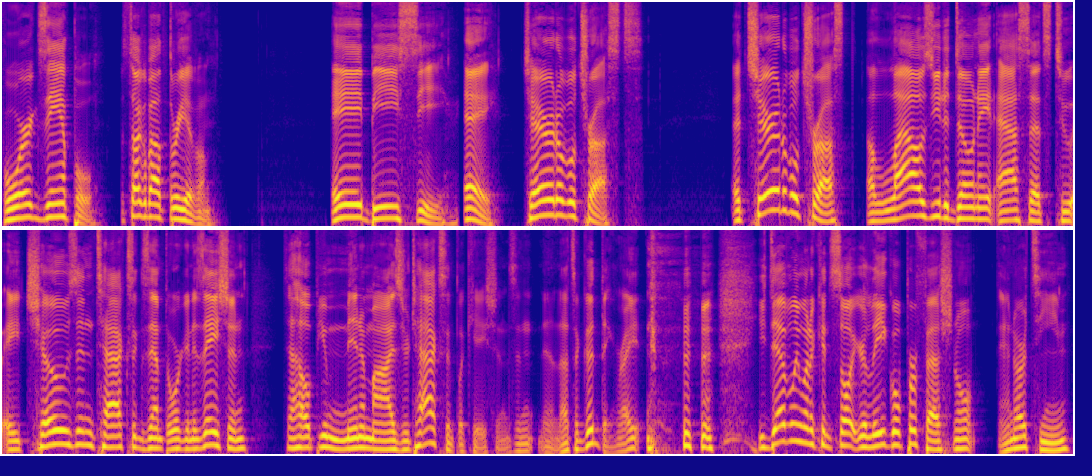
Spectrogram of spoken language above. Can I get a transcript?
For example, Let's talk about three of them. A, B, C. A, charitable trusts. A charitable trust allows you to donate assets to a chosen tax exempt organization to help you minimize your tax implications. And that's a good thing, right? you definitely want to consult your legal professional and our team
